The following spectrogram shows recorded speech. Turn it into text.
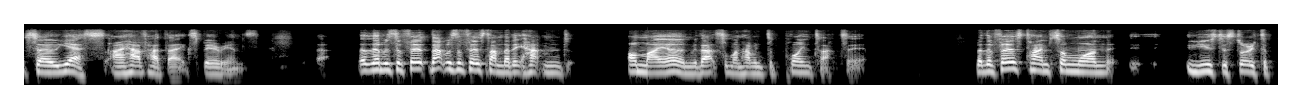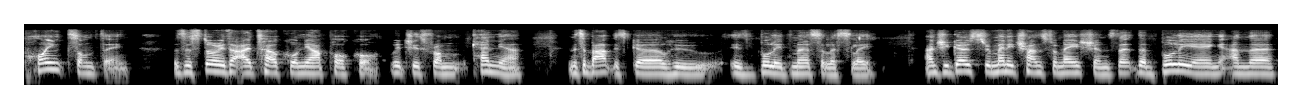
So yes, I have had that experience. Uh, there was the first, that was the first time that it happened on my own without someone having to point at it. But the first time someone uh, used a story to point something was a story that I tell called Nyapoko, which is from Kenya. And it's about this girl who is bullied mercilessly. And she goes through many transformations. The, the bullying and the,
